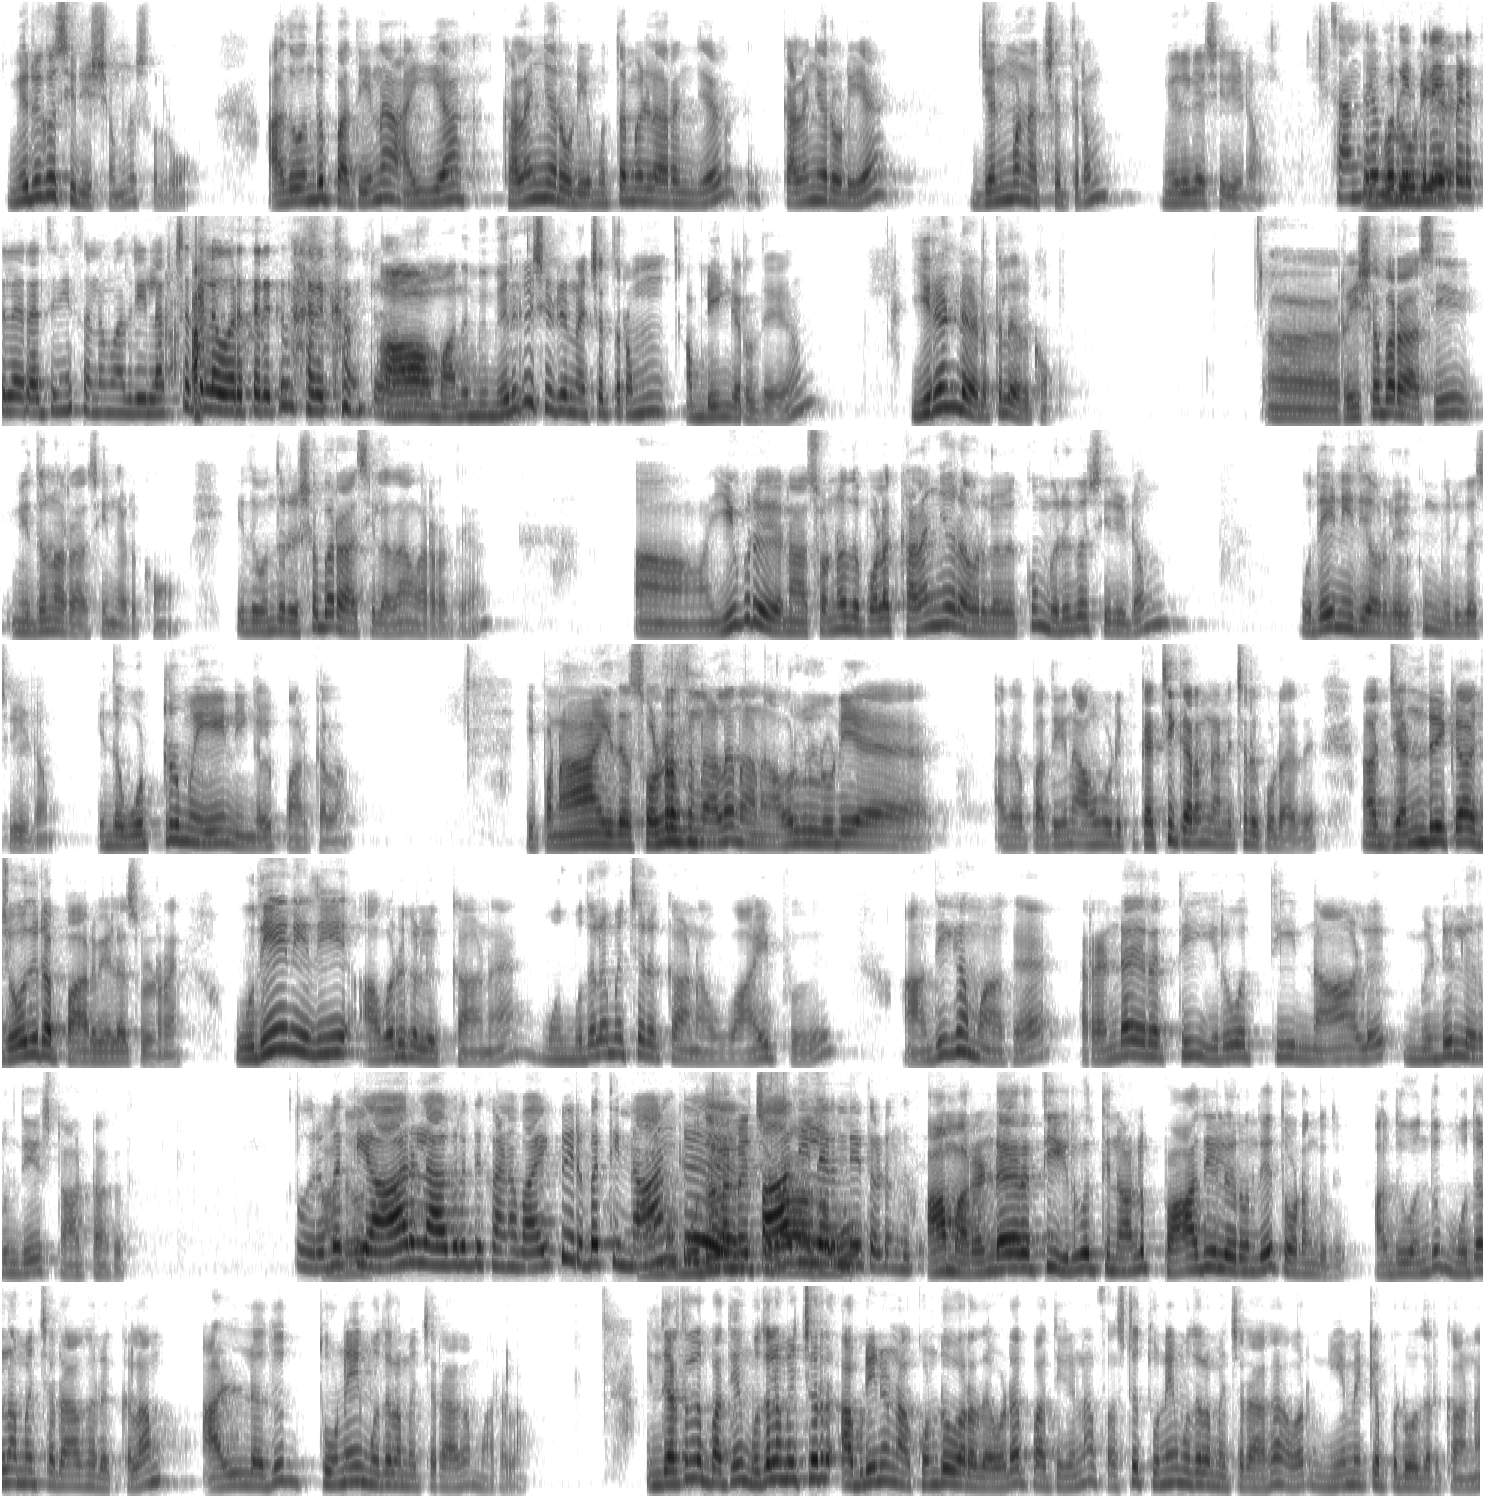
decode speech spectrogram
மிருகசிரீஷம்னு சொல்லுவோம். அது வந்து பார்த்தீங்கன்னா ஐயா கலைஞருடைய முத்தமிழ் அறிஞர் கலைஞருடைய ஜென்ம நட்சத்திரம் மிருகசீரிடம். சந்திரமுகி திரைப்படத்துல ரஜினி சொன்ன மாதிரி லட்சத்துல ஒருத்தருக்கு தான் இருக்கும். ஆமா. அந்த மி- மிருகசீரிட நட்சத்திரம் அப்படிங்கிறது இரண்டு இடத்துல இருக்கும். ரிஷப ராசி மிதுன ராசின்னு இருக்கும். இது வந்து ரிஷப ராசியில தான் வர்றது. இவர் நான் சொன்னது போல் கலைஞர் அவர்களுக்கும் மிருகசீரிடம் உதயநிதி அவர்களுக்கும் மிருகசீரிடம் இந்த ஒற்றுமையை நீங்கள் பார்க்கலாம். இப்போ நான் இதை சொல்கிறதுனால நான் அவர்களுடைய அதை பார்த்தீங்கன்னா அவங்களுடைய கட்சிக்காரன் நினச்சிடக்கூடாது. நான் ஜென்ரிக்காக ஜோதிட பார்வையில் சொல்கிறேன் உதயநிதி அவர்களுக்கான முதலமைச்சருக்கான வாய்ப்பு அதிகமாக ரெண்டாயிரத்தி இருபத்தி நாலு மிடில் இருந்தே ஸ்டார்ட் ஆகுது. இருபத்தி ஆறுல ஆகுறதுக்கான வாய்ப்பு இருபத்தி நான்கு பாதியில இருந்தே தொடங்குது. ஆமா ரெண்டாயிரத்தி இருபத்தி நாலு பாதியிலிருந்தே தொடங்குது. அது வந்து முதலமைச்சராக இருக்கலாம் அல்லது துணை முதலமைச்சராக மாறலாம். இந்த இடத்துல பார்த்தீங்கன்னா முதலமைச்சர் அப்படின்னு நான் கொண்டு வரதை விட பார்த்தீங்கன்னா ஃபர்ஸ்ட் துணை முதலமைச்சராக அவர் நியமிக்கப்படுவதற்கான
